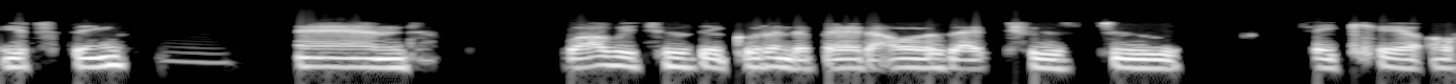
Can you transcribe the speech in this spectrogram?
each thing. Mm, And while we choose the good and the bad, I always like choose to take care of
